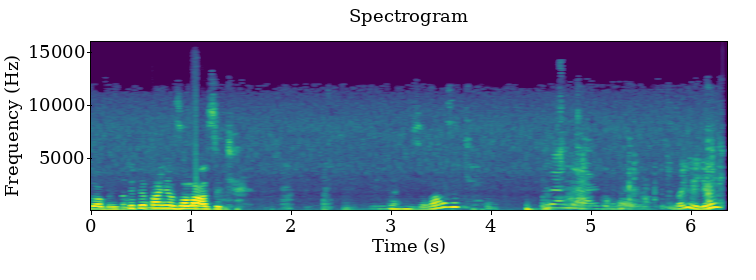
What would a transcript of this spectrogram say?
Добре, тетя Таня залазить. Таня залазить. Ой-ой-ой.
